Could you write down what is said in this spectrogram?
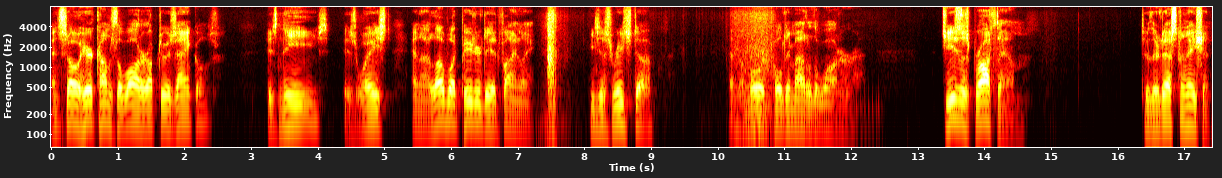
And so here comes the water up to his ankles, his knees, his waist. And I love what Peter did finally. He just reached up, and the Lord pulled him out of the water. Jesus brought them to their destination.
